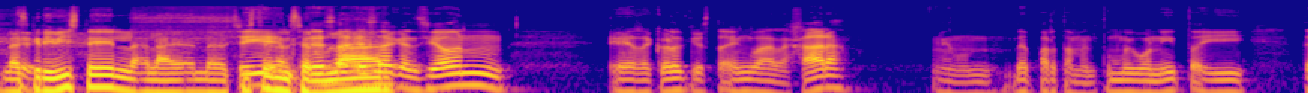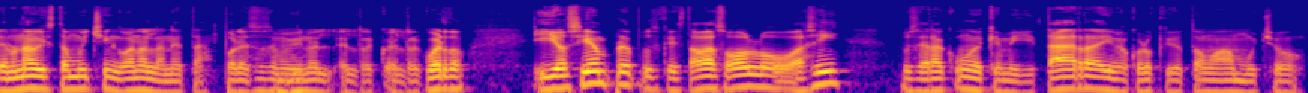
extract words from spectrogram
¿La escribiste? ¿La, la, la Sí, hiciste en el esa- celular? Esa, canción, eh, recuerdo que estaba en Guadalajara, en un departamento muy bonito, ahí tenía una vista muy chingona, la neta, por eso se me vino el, el el recuerdo. Y yo siempre, pues, que estaba solo o así, pues, era como de que mi guitarra, y me acuerdo que yo tomaba mucho,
